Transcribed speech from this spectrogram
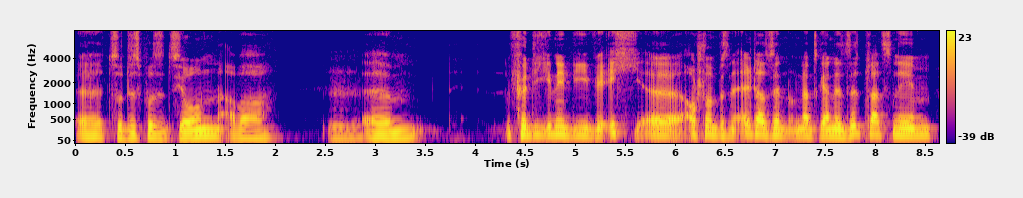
äh, zur Disposition. Aber mhm. ähm, für diejenigen, die wie ich äh, auch schon ein bisschen älter sind und ganz gerne Sitzplatz nehmen,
